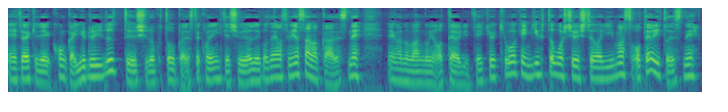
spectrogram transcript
えー、というわけで、今回、ゆるゆるっていう収録トークはですね、これにて終了でございます。皆様からですね、えー、この番組お便り提供希望券ギフト募集しております。お便りとですね、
